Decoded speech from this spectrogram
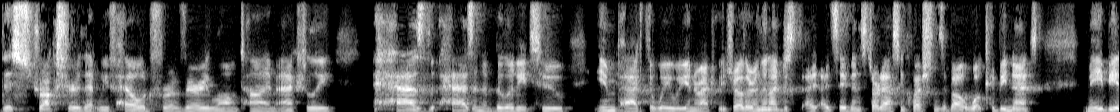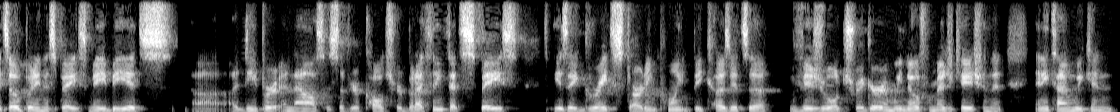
this structure that we've held for a very long time actually has has an ability to impact the way we interact with each other. And then I just I, would say then start asking questions about what could be next. Maybe it's opening the space. Maybe it's uh, a deeper analysis of your culture. But I think that space is a great starting point because it's a visual trigger. And we know from education that anytime we can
